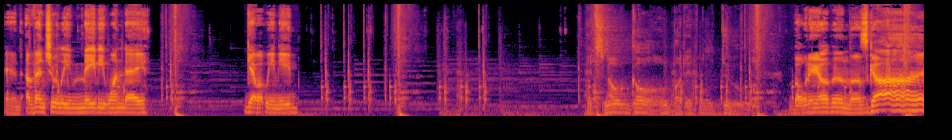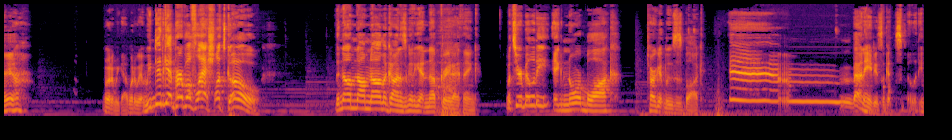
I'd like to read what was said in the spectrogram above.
And eventually, maybe one day, get what we need. It's no gold, but it will do. Bony up in the sky. What do we got? What do we got? We did get purple flesh. Let's go. The Nom Nom Nomicon is going to get an upgrade, I think. What's your ability? Ignore block. Target loses block. Eh, um, Bound Hades will get this ability.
